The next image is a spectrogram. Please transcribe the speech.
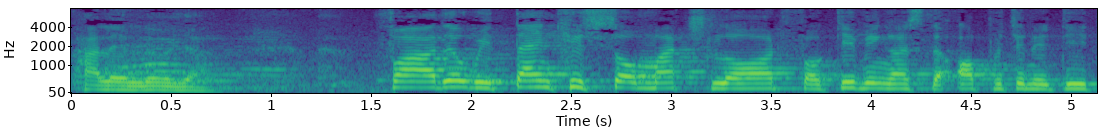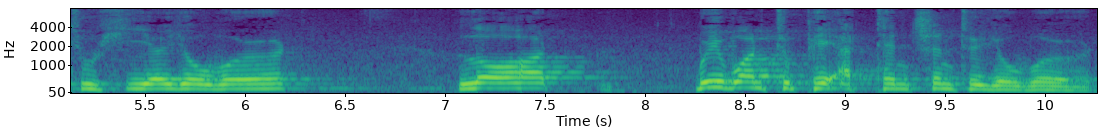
Hallelujah. Father, we thank you so much, Lord, for giving us the opportunity to hear your word. Lord, we want to pay attention to your word.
